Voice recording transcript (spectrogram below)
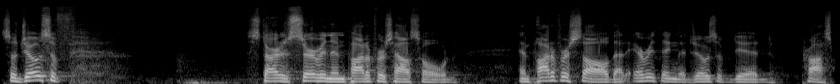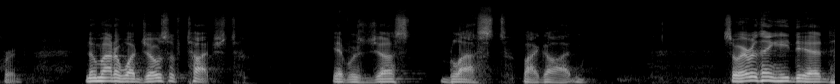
So Joseph started serving in Potiphar's household, and Potiphar saw that everything that Joseph did prospered. No matter what Joseph touched, it was just blessed by God. So everything he did,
